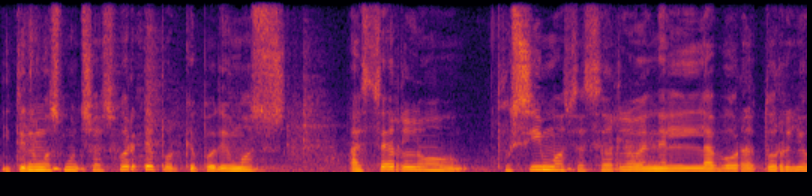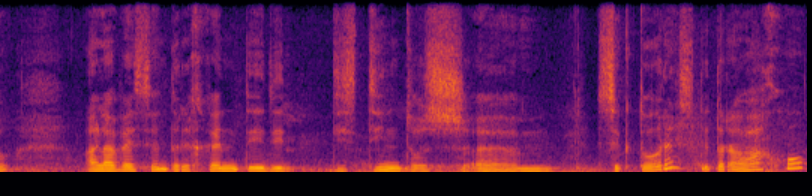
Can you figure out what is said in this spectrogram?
Y tenemos mucha suerte porque podemos hacerlo, pusimos hacerlo en el laboratorio a la vez entre gente de distintos em, sectores de trabajo,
